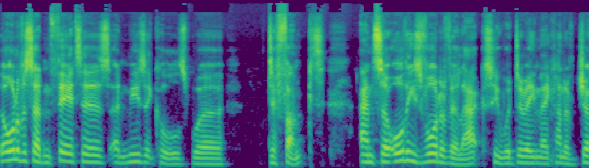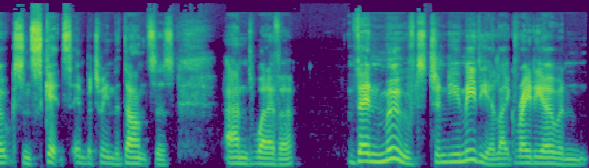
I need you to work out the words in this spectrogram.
That all of a sudden theaters and music halls were defunct. And so all these vaudeville acts who were doing their kind of jokes and skits in between the dancers and whatever then moved to new media like radio and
